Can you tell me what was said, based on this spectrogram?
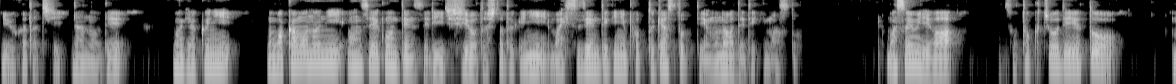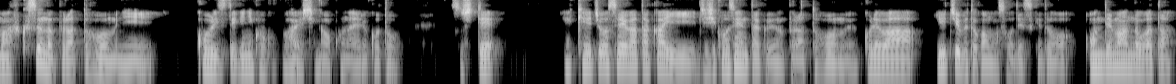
いう形なので、まあ、逆に若者に音声コンテンツでリーチしようとしたときに、まあ、必然的にポッドキャストっていうものが出てきますと。まあ、そういう意味では、特徴で言うと、まあ、複数のプラットフォームに効率的に広告配信が行えること。そして、傾聴性が高い自己選択のプラットフォーム。これは YouTube とかもそうですけど、オンデマンド型。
